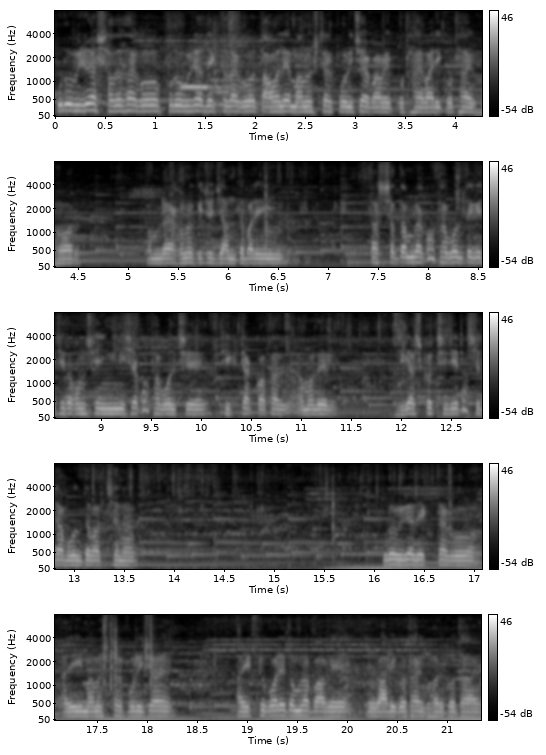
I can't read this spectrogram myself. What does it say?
পুরো ভিডিওর সাথে থাকো, পুরো ভিডিও দেখতে থাকো, তাহলে মানুষটার পরিচয় পাবে, কোথায় বাড়ি, কোথায় ঘর। আমরা এখনও কিছু জানতে পারিনি। তার সাথে আমরা কথা বলতে গেছি, তখন সে ইংলিশে কথা বলছে, ঠিকঠাক কথা আমাদের জিজ্ঞাসা করছি যেটা সেটা বলতে পারছে না। পুরো ভিডিও দেখতে থাকো, আর এই মানুষটার পরিচয় আর একটু পরে তোমরা পাবে বাড়ি কোথায়, ঘর কোথায়।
